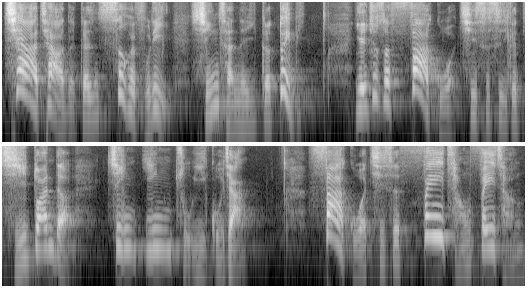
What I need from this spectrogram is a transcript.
恰恰的跟社会福利形成了一个对比，也就是法国其实是一个极端的精英主义国家，法国其实非常非常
